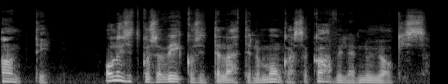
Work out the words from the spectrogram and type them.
Antti, olisitko se viikko sitten lähtenyt mun kanssa kahville New Yorkissa?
